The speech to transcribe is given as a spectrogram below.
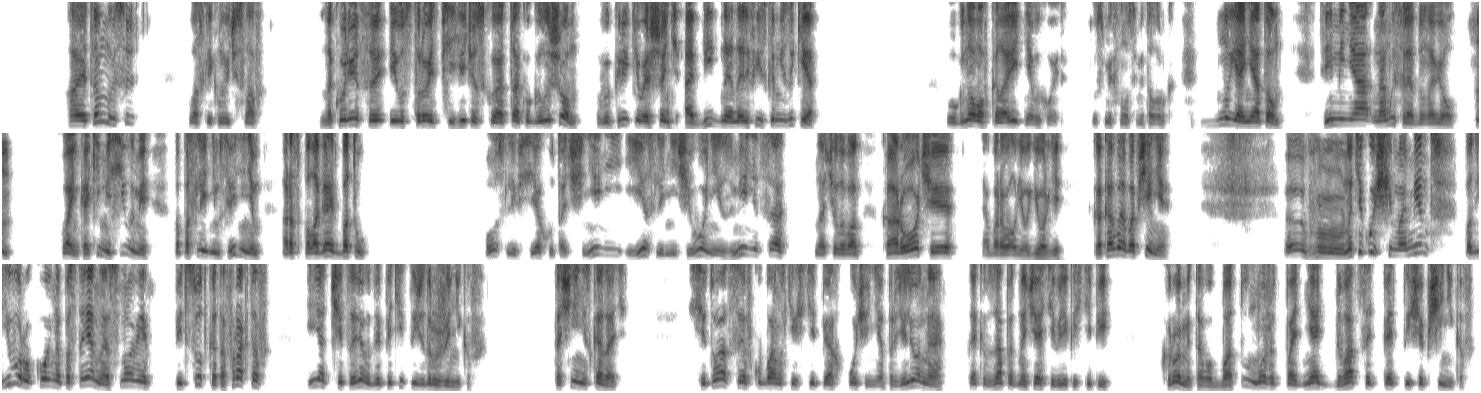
— А это мысль! — воскликнул Вячеслав. — Накуриться и устроить психическую атаку голышом, выкрикивая что-нибудь обидное на эльфийском языке. — У гномов колорит не выходит, — усмехнулся Металлург. — Ну, я не о том. Ты меня на мысль одну навел. Хм. Вань, какими силами, по последним сведениям, располагает Бату. После всех уточнений, если ничего не изменится, — начал Иван. — Короче, — оборвал его Георгий, — каковы обобщения? Э, — На текущий момент под его рукой на постоянной основе 500 катафрактов и от 4 до 5 тысяч дружинников. Точнее не сказать. Ситуация в кубанских степях очень неопределенная, как и в западной части Великой степи. Кроме того, Бату может поднять 25 тысяч общинников.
